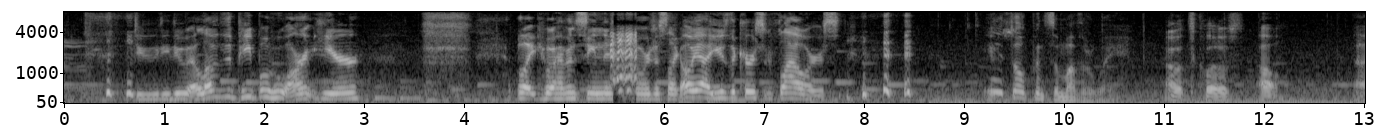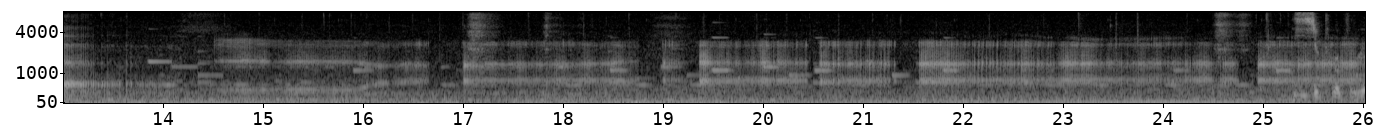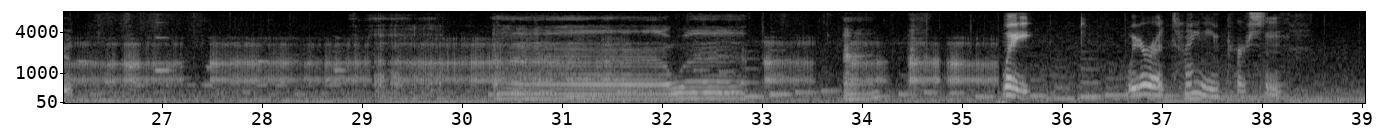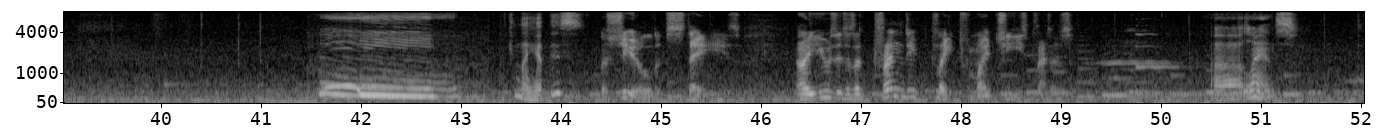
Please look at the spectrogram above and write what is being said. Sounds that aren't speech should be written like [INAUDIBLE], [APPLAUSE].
Doody doo. I love the people who aren't here. [LAUGHS] like, who haven't seen this and we're just like, oh yeah, use the cursed flowers. [LAUGHS] It open some other way. Oh, it's closed. Oh. Uh. [LAUGHS] This is appropriate. Wait, we're a tiny person. Can I have this? The shield stays. I use it as a trendy plate for my cheese platters. uh, Lance.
